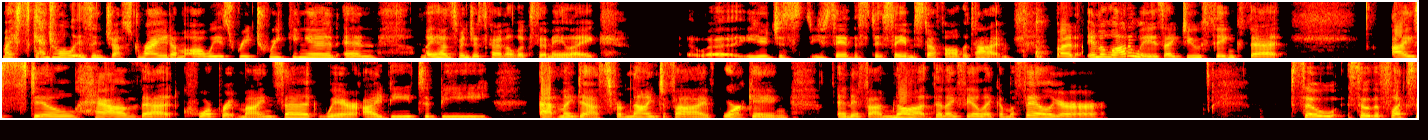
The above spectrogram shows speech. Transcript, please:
my schedule isn't just right. I'm always retweaking it. And my husband just kind of looks at me like, uh, you just you say the st- same stuff all the time but in a lot of ways i do think that I still have that corporate mindset where I need to be at my desk from nine to five working. And if I'm not, then I feel like I'm a failure. So, so the flex,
